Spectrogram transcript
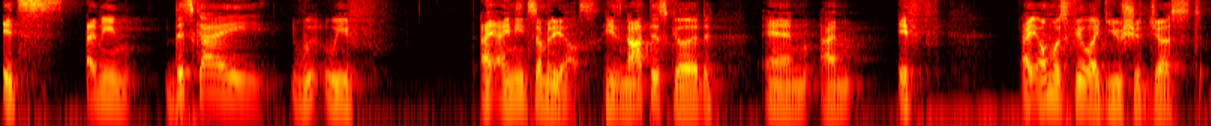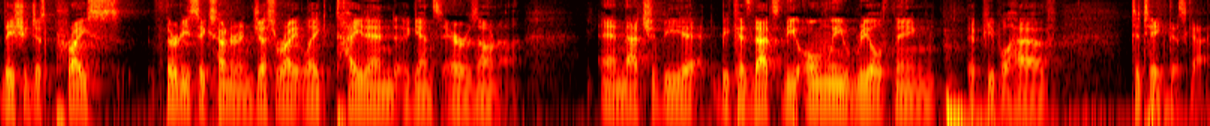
it's, I mean, this guy we, we've I, I need somebody else. He's not this good, and I'm if I almost feel like you should just they should just price thirty six hundred and just write like tight end against Arizona, and that should be it because that's the only real thing that people have to take this guy.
